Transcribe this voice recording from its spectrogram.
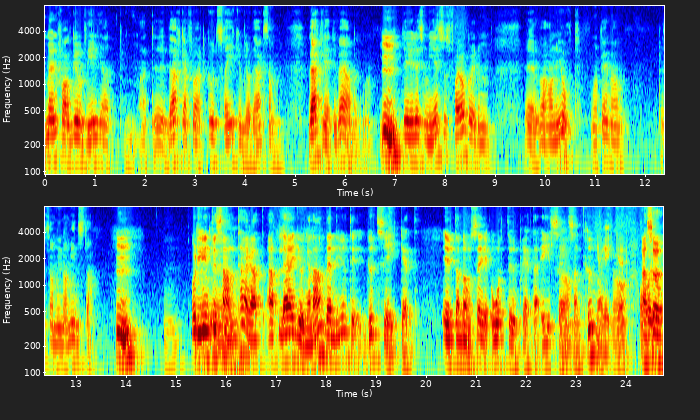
människor av god vilja att, att eh, verka för att Guds rike blir verksam, verklighet i världen. Mm. Det är ju det som Jesus frågar i dem. Eh, vad har ni gjort mot en av dessa mina minsta? Mm. Mm. Och det är ju intressant här att, att lärjungarna använder ju inte Gudsriket. Utan de säger återupprätta Israel Ja. som kungarike. Ja. Alltså,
